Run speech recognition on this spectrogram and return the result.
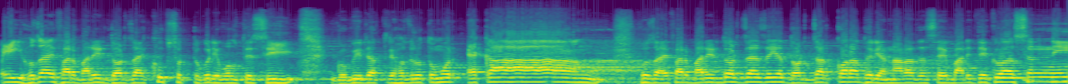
এই হোজাইফার বাড়ির দরজায় খুব ছোট্ট করে বলতেছি, গভীর রাত্রে হজরত ওমর একাং হোজাইফার বাড়ির দরজায় যাইয়া দরজার করা ধরিয়া নাড়া দেশে বাড়িতে কেউ আসেননি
